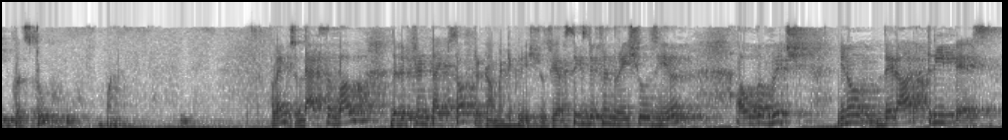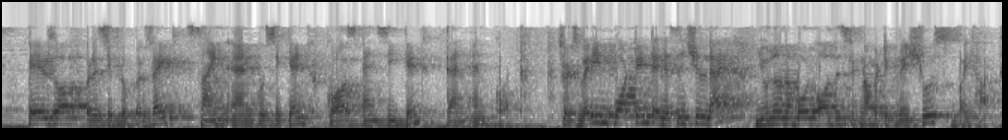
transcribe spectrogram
equals to 1 right? So that's about the different types of trigonometric ratios. We have six different ratios here out of which you know there are three pairs. Pairs of reciprocals right? Sine and cosecant cos and secant tan and cot. So it's very important and essential that you learn about all these trigonometric ratios by heart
